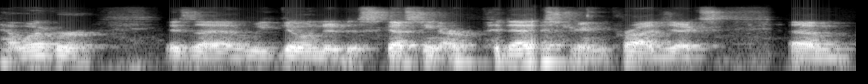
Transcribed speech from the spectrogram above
However, as uh, we go into discussing our pedestrian projects, um,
